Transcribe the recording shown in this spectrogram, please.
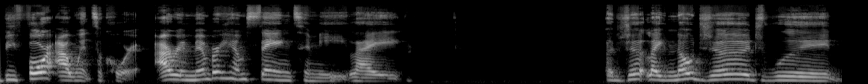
before I went to court. I remember him saying to me like a judge like no judge would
